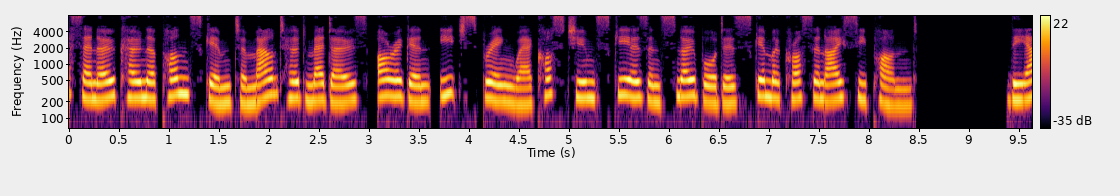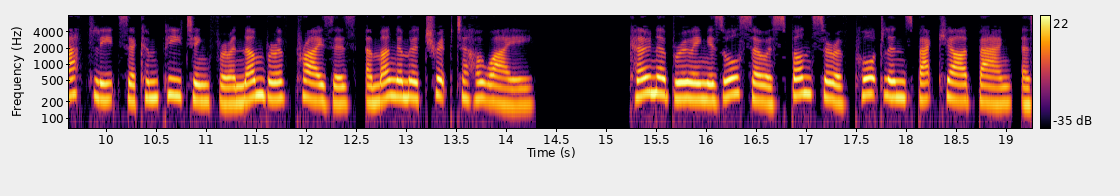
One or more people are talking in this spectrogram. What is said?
SNO Kona Pond Skim to Mount Hood Meadows, Oregon, each spring where costumed skiers and snowboarders skim across an icy pond. The athletes are competing for a number of prizes, among them a trip to Hawaii. Kona Brewing is also a sponsor of Portland's Backyard Bang, a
